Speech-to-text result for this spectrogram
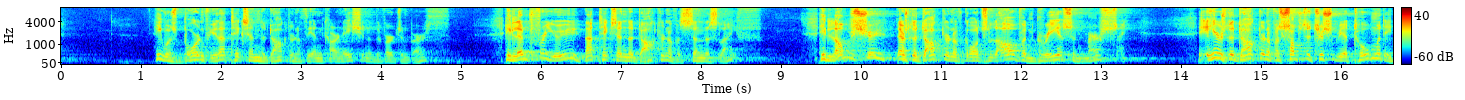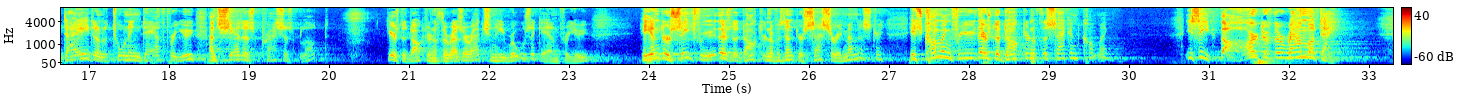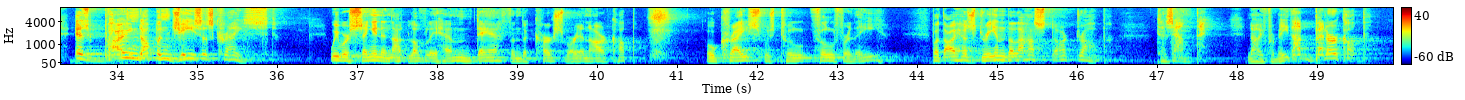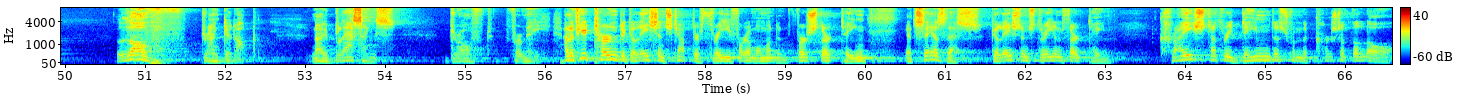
he was born for you. That takes in the doctrine of the incarnation and the virgin birth. He lived for you. That takes in the doctrine of a sinless life. He loves you. There's the doctrine of God's love and grace and mercy. Here's the doctrine of a substitutionary atonement. He died an atoning death for you and shed his precious blood. Here's the doctrine of the resurrection. He rose again for you. He intercedes for you. There's the doctrine of his intercessory ministry. He's coming for you. There's the doctrine of the second coming. You see, the heart of the remedy is bound up in Jesus Christ. We were singing in that lovely hymn, Death and the curse were in our cup. O Christ was too full for thee. But thou hast drained the last dark drop. Tis empty. Now for me, that bitter cup, love drank it up. Now blessings draught for me. And if you turn to Galatians chapter 3 for a moment in verse 13, it says this Galatians 3 and 13 Christ hath redeemed us from the curse of the law,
